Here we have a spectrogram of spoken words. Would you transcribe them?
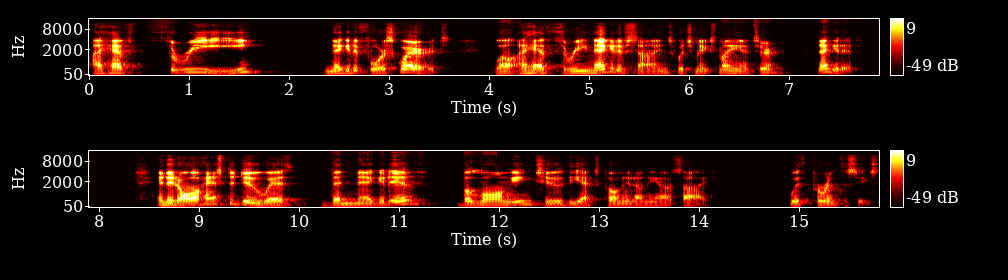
I have three negative 4 squareds. Well, I have three negative signs, which makes my answer negative. And it all has to do with the negative belonging to the exponent on the outside with parentheses.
